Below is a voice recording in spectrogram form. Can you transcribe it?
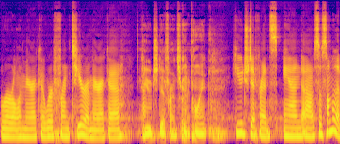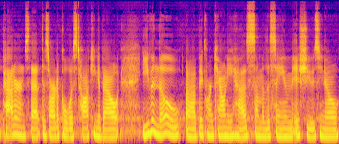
rural America, we're frontier America. Huge difference, right? Good point. huge difference. And uh, so, some of the patterns that this article was talking about, even though uh, Bighorn County has some of the same issues, you know,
